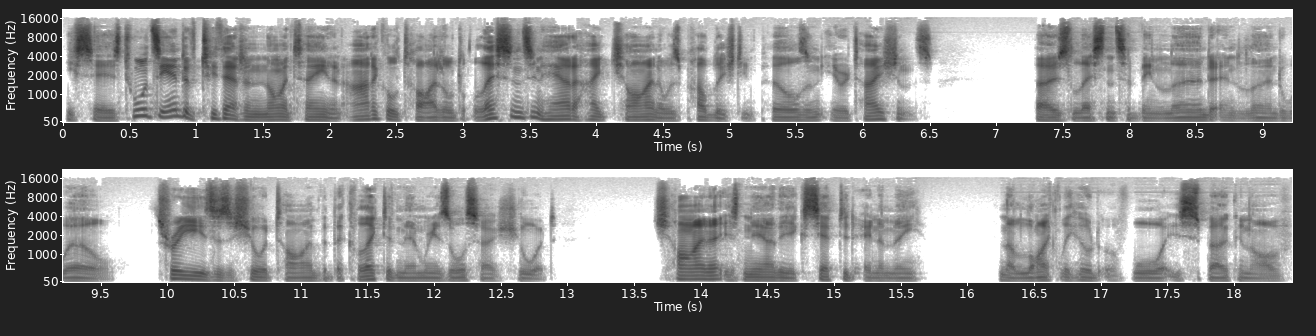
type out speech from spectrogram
he says, towards the end of 2019, an article titled Lessons in How to Hate China was published in Pearls and Irritations. Those lessons have been learned and learned well. Three years is a short time, but the collective memory is also short. China is now the accepted enemy, and the likelihood of war is spoken of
